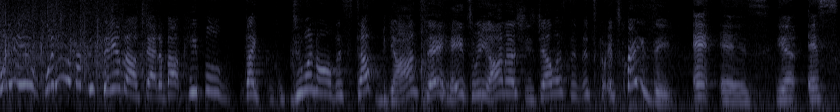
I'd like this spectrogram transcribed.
what do you what do you have to say about that? About people like doing all this stuff? Beyonce hates Rihanna. She's jealous. It's it's crazy. It is. Yeah, it's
